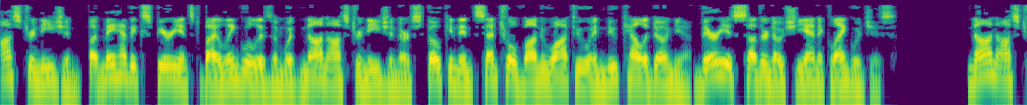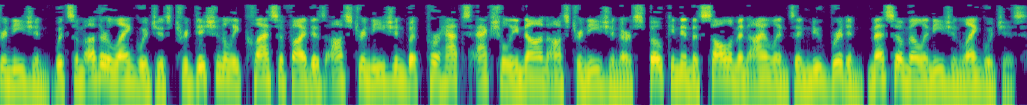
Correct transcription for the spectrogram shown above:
Austronesian, but may have experienced bilingualism with non-Austronesian are spoken in central Vanuatu and New Caledonia, various southern oceanic languages. Non-Austronesian, with some other languages traditionally classified as Austronesian but perhaps actually non-Austronesian are spoken in the Solomon Islands and New Britain Meso-Melanesian languages.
